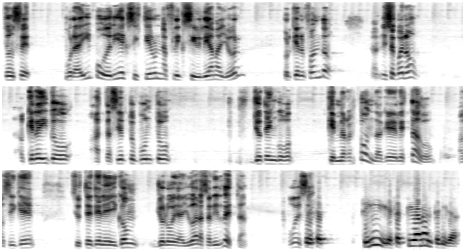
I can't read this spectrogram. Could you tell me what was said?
Entonces, por ahí podría existir una flexibilidad mayor, porque en el fondo dice, bueno, crédito hasta cierto punto yo tengo que me responda, que es el Estado. Así que si usted tiene ICOM, yo lo voy a ayudar a salir de esta. Puede ser. Sí, efectivamente, mira,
